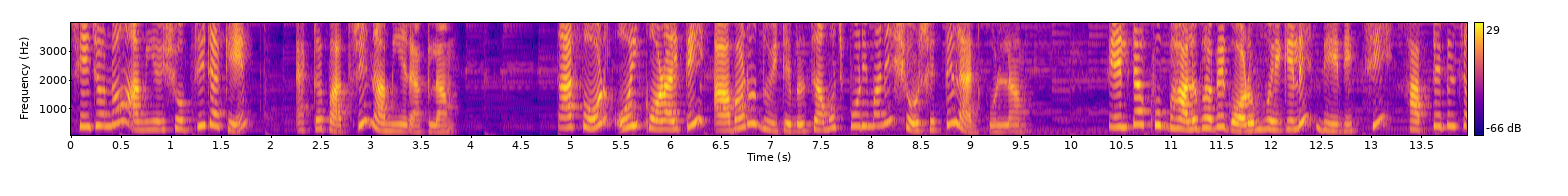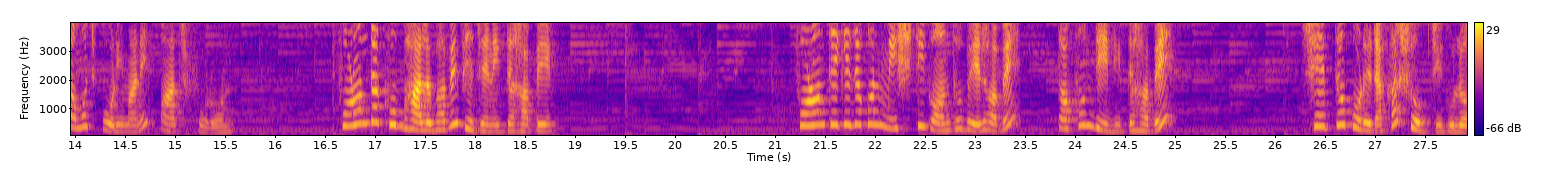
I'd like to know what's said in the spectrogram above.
সেই জন্য আমি ওই সবজিটাকে একটা পাত্রে নামিয়ে রাখলাম। তারপর ওই কড়াইতেই আবারও দুই টেবিল চামচ পরিমাণে সর্ষের তেল অ্যাড করলাম। তেলটা খুব ভালোভাবে গরম হয়ে গেলে দিয়ে দিচ্ছি হাফ টেবিল চামচ পরিমাণে পাঁচ ফোড়ন। ফোড়নটা খুব ভালোভাবে ভেজে নিতে হবে। ফোড়ন থেকে যখন মিষ্টি গন্ধ বের হবে, তখন দিয়ে দিতে হবে সেদ্ধ করে রাখা সবজিগুলো।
